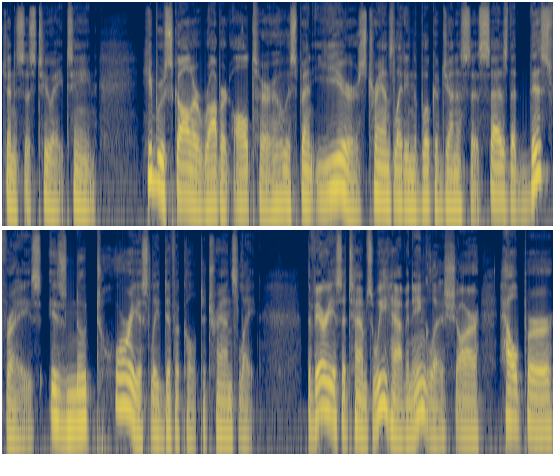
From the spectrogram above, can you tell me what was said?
Genesis 2:18. Hebrew scholar Robert Alter, who has spent years translating the book of Genesis, says that this phrase is notoriously difficult to translate. The various attempts we have in English are helper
